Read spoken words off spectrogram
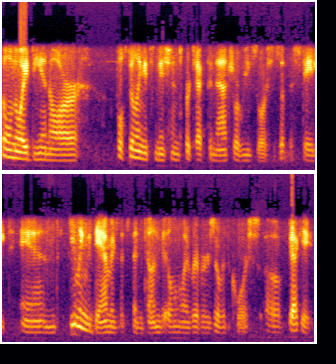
Illinois DNR fulfilling its mission to protect the natural resources of the state and healing the damage that's been done to Illinois rivers over the course of decades.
